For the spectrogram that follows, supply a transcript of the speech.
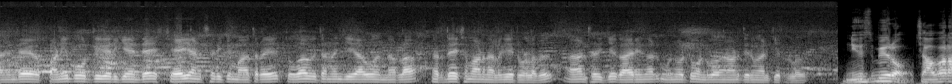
അതിന്റെ പണി പൂർത്തീകരിക്കുന്നതിന്റെ സ്റ്റേ അനുസരിച്ച് മാത്രമേ തുക വിതരണം ചെയ്യാവൂ എന്നുള്ള നിർദ്ദേശമാണ് നൽകിയിട്ടുള്ളത്. അതനുസരിച്ച് കാര്യങ്ങൾ മുന്നോട്ട് കൊണ്ടുപോകാനാണ് തീരുമാനിച്ചിട്ടുള്ളത്. News bureau Chavara.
